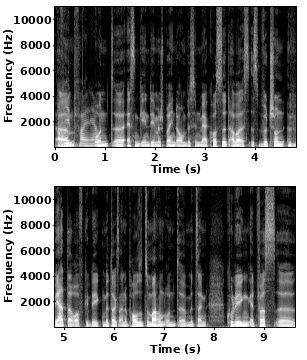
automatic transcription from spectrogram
Auf ähm, jeden Fall, ja. Und äh, Essen gehen dementsprechend auch ein bisschen mehr kostet, aber es, es wird schon Wert darauf gelegt, mittags eine Pause zu machen und äh, mit seinen Kollegen etwas äh,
